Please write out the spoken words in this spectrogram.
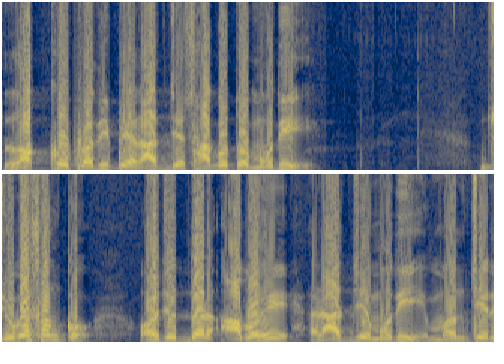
লক্ষ্য প্রদীপে রাজ্যে স্বাগত মোদি। যুগশঙ্ক, অযোধ্যার আবহে রাজ্যে মোদি মঞ্চের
